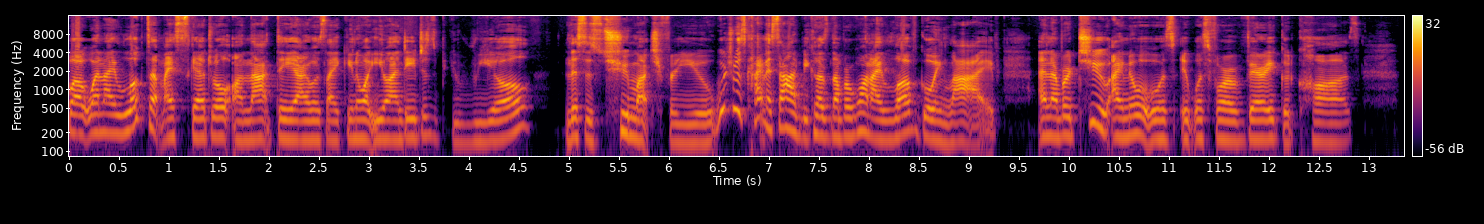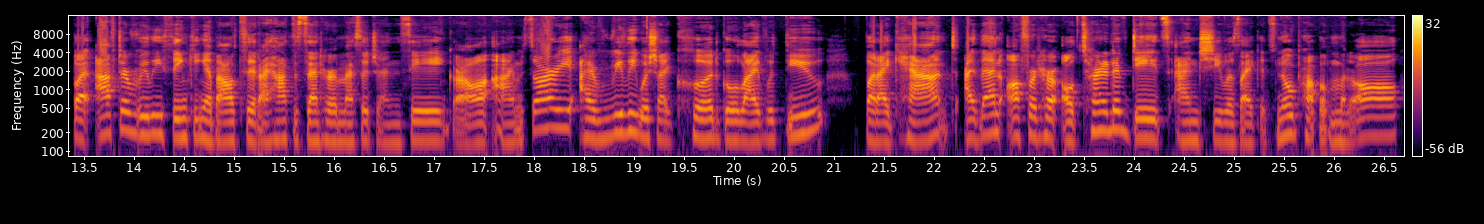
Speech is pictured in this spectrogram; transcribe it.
But when I looked at my schedule on that day, I was like, you know what, Yewande, just be real this is too much for you, which was kind of sad because number one, I love going live. And number two, I know it was it was for a very good cause. But after really thinking about it, I had to send her a message and say, girl, I'm sorry. I really wish I could go live with you, but I can't. I then offered her alternative dates and she was like, it's no problem at all.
